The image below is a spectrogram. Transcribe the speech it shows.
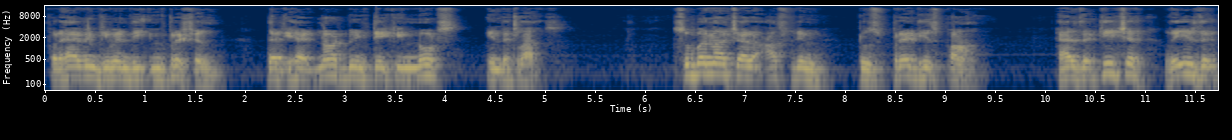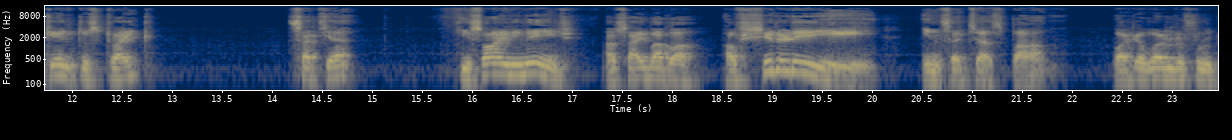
for having given the impression that he had not been taking notes in the class. Subbannachari asked him to spread his palm. As the teacher raised the cane to strike Satya, he saw an image of Sai Baba of Shirdi in Satya's palm. What a wonderful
